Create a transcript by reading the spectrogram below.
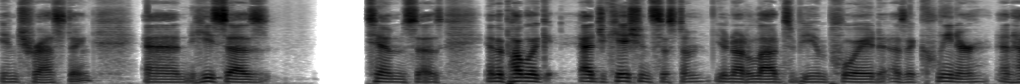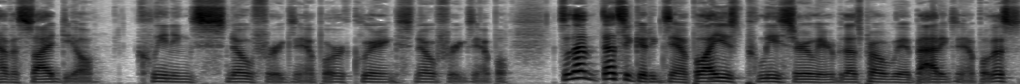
interesting. And he says Tim says, in the public education system, you're not allowed to be employed as a cleaner and have a side deal cleaning snow, for example, or clearing snow, for example. So that that's a good example. I used police earlier, but that's probably a bad example. This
